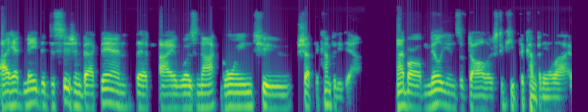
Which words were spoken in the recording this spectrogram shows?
I had made the decision back then that I was not going to shut the company down. I borrowed millions of dollars to keep the company alive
